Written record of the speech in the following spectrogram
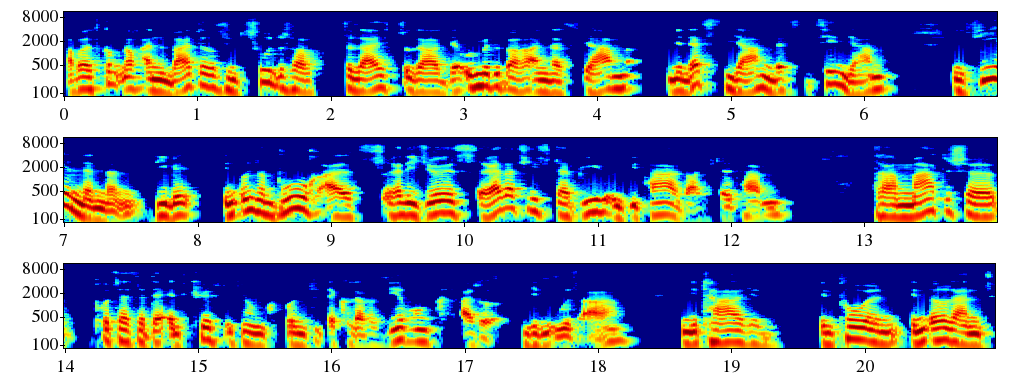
Aber es kommt noch ein weiteres hinzu, das war vielleicht sogar der unmittelbare Anlass. Wir haben in den letzten Jahren, in den letzten zehn Jahren, in vielen Ländern, die wir in unserem Buch als religiös relativ stabil und vital dargestellt haben, dramatische Prozesse der Entkirchlichung und Säkularisierung, also in den USA, in Italien, in Polen, in Irland,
